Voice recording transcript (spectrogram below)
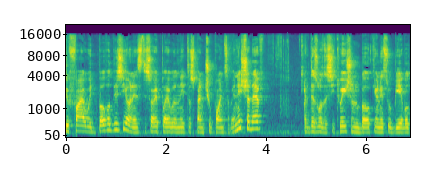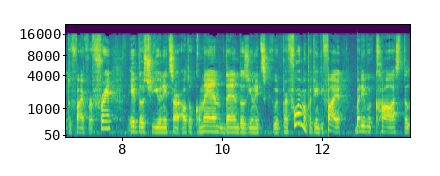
to fire with both of these units, the Soviet player will need to spend 2 points of initiative. If this was the situation, both units would be able to fire for free. If those two units are out of command, then those units could perform opportunity fire, but it would cost a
